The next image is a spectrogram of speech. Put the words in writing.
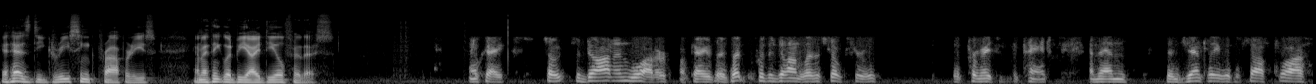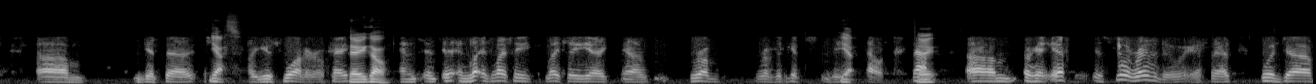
it has degreasing properties, and I think would be ideal for this. Okay. So, so Dawn and water. Okay. Let, put the Dawn, let it soak through, it permeates the paint, and then then gently with a soft cloth, um, get the Yes. uh, use water. Okay. There you go. And and, and li- lightly lightly uh, you know, rub rub the gets the Yeah. out. Now, um, okay. If it's still a residue, if that would uh,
